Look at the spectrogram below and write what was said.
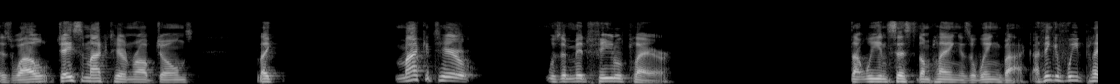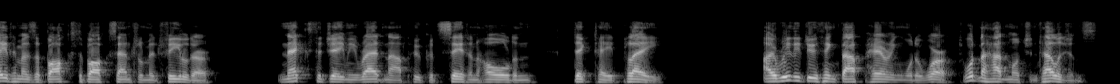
as well. Jason McAteer and Rob Jones. Like McAteer was a midfield player that we insisted on playing as a wing back. I think if we'd played him as a box to box central midfielder next to Jamie Redknapp, who could sit and hold and dictate play, I really do think that pairing would have worked. Wouldn't have had much intelligence,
